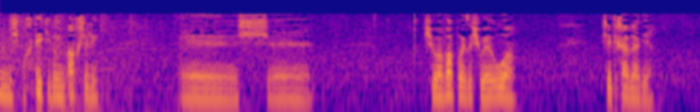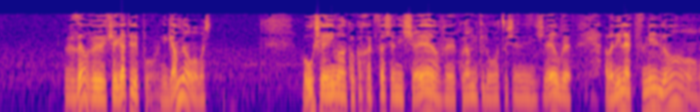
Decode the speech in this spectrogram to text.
משפחתי, כאילו עם אח שלי, אה, ש... שהוא עבר פה איזשהו אירוע שהייתי חייב להגיע. וזהו, וכשהגעתי לפה, אני גם לא ממש... ברור שאימא כל כך רצתה שאני אשאר, וכולם כאילו רצו שאני אשאר, ו... אבל אני לעצמי לא...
